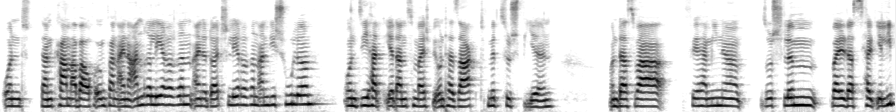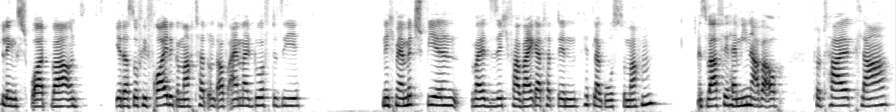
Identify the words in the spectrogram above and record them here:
Und dann kam aber auch irgendwann eine andere Lehrerin, eine deutsche Lehrerin an die Schule und sie hat ihr dann zum Beispiel untersagt, mitzuspielen. Und das war für Hermine so schlimm, weil das halt ihr Lieblingssport war und ihr das so viel Freude gemacht hat und auf einmal durfte sie nicht mehr mitspielen, weil sie sich verweigert hat, den Hitlergruß zu machen. Es war für Hermine aber auch total klar,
